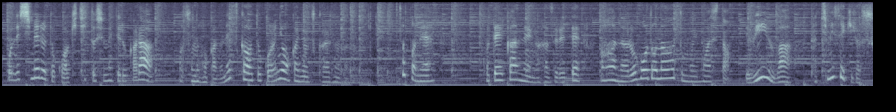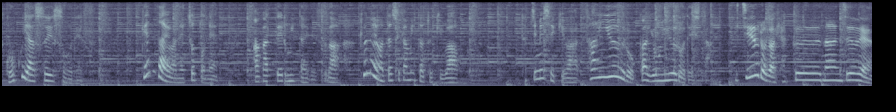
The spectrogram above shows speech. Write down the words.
ここね閉めるとこはきちっと閉めてるから、まあ、その他のね使うところにお金を使えるのだなちょっとね固定観念が外れてああなるほどなと思いました。でウィーンは立ち見席がすごく安いそうです。現在はねちょっとね上がってるみたいですが去年私が見た時は立ち見席は3ユーロか4ユーロでした。1ユーロが百何十円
